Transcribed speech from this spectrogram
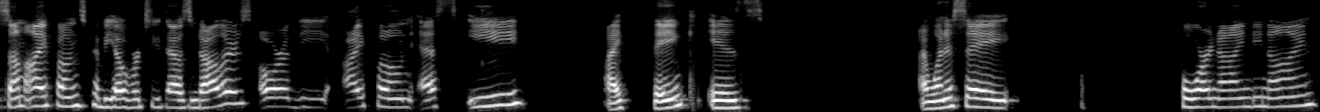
some iPhones could be over two thousand dollars, or the iPhone SE, I think is, I want to say, four ninety nine.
